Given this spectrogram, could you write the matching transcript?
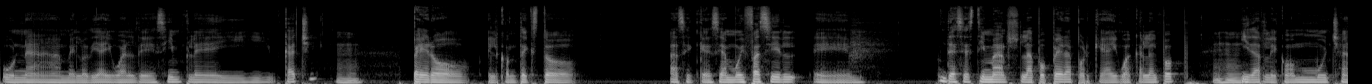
una melodía igual de simple y catchy, pero el contexto hace que sea muy fácil eh, desestimar la popera porque hay guacala al pop y darle como mucha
